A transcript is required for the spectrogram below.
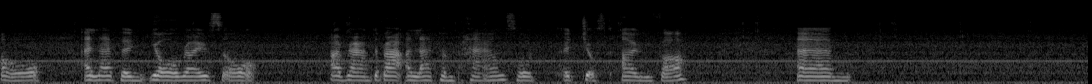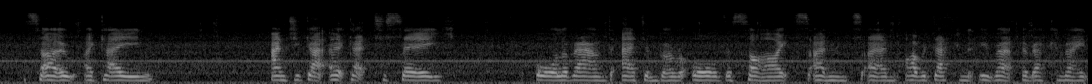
or 11 euros or around about 11 pounds or uh, just over. Um, so again and you get uh, get to see all around Edinburgh all the sites and um, I would definitely re recommend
